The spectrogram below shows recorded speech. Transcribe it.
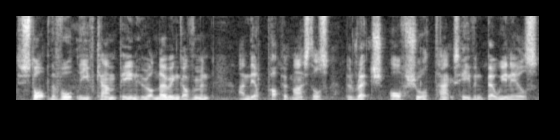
to stop the Vote Leave campaign who are now in government and their puppet masters, the rich offshore tax haven billionaires.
